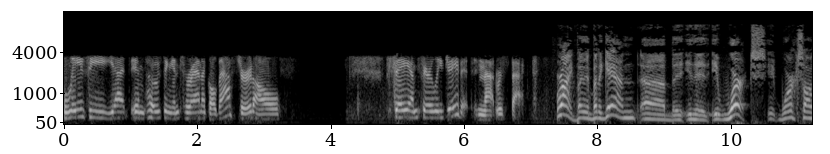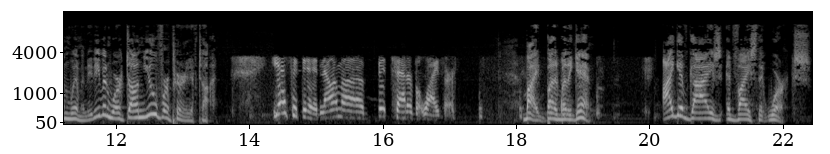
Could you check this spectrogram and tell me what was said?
lazy yet imposing and tyrannical bastard, I'll say I'm fairly jaded in that respect. Right, but but again, uh, it, it, works. It works on women. It even worked on you for a period of time. Yes, it did. Now I'm a bit sadder but wiser. But but but again, I give guys advice that works.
